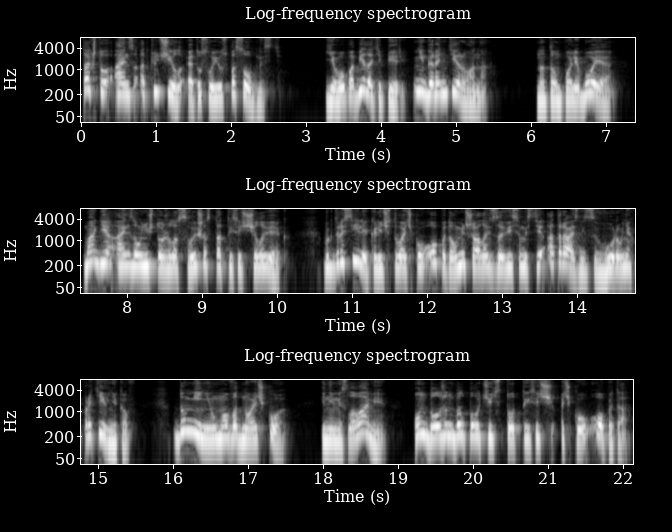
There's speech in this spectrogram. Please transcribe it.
так что Айнс отключил эту свою способность. Его победа теперь не гарантирована. На том поле боя магия Айнза уничтожила свыше 100 тысяч человек. В Игдрасиле количество очков опыта уменьшалось в зависимости от разницы в уровнях противников, до минимума в одно очко. Иными словами, он должен был получить 100 тысяч очков опыта.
